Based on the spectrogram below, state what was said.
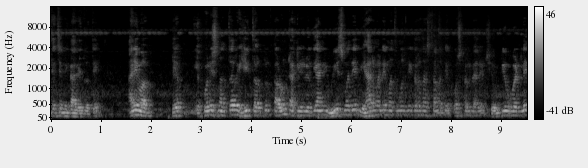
त्याचे निकाल येत होते. आणि मग हे एकोणीस नंतर ही तरतूद काढून टाकलेली होती आणि वीसमध्ये बिहारमध्ये मतमोजणी करत असताना ते पोस्टल बॅलेट शेवटी उघडले.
